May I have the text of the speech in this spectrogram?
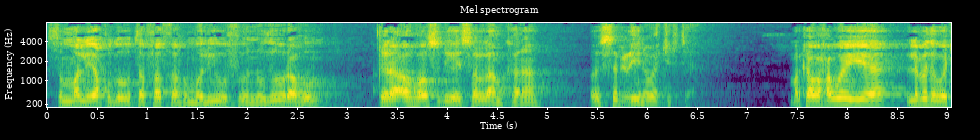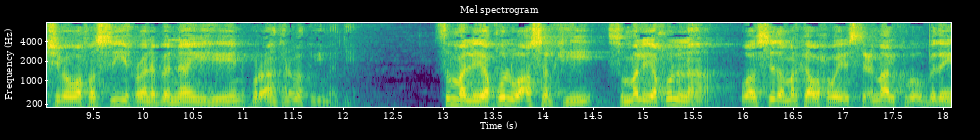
suma liyaqduu tafathahum waliyuufuu nuduurahum qiraa'o hoos dhigaysa laamkana oo sabciina waa jirtaa marka waxa weeye labada wejiba waa fasiix waana bannaan yihiin qur'aankana waa ku yimaadeen uma uma waa sida marka waxaweye isticmaalkuba u badan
